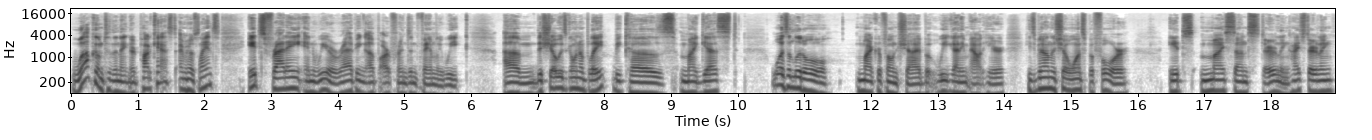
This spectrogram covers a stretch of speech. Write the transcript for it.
Welcome to the Night Nerd Podcast. I'm your host, Lance. It's Friday, and we are wrapping up our Friends and Family Week. Um, the show is going up late because my guest was a little microphone shy, but we got him out here. He's been on the show once before. It's my son, Sterling. Hi, Sterling.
